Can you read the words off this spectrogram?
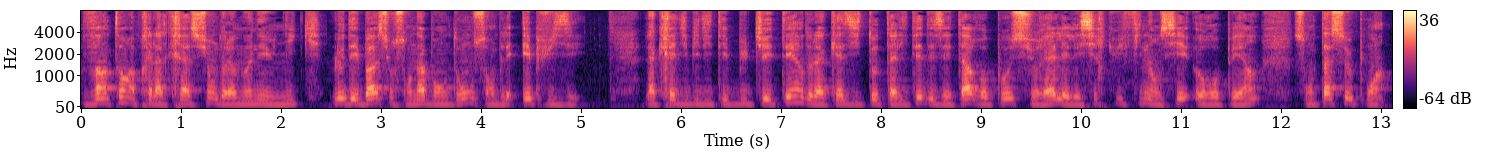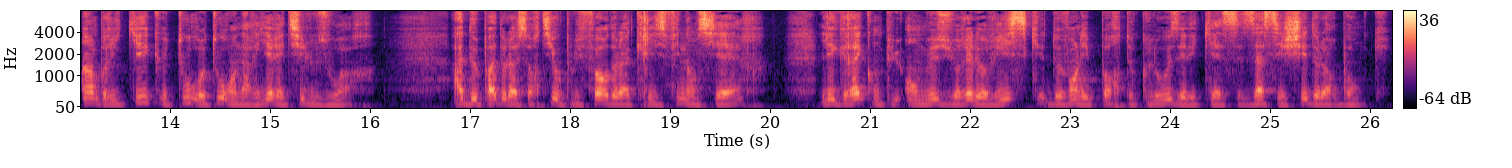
vingt ans après la création de la monnaie unique, le débat sur son abandon semblait épuisé. La crédibilité budgétaire de la quasi-totalité des États repose sur elle et les circuits financiers européens sont à ce point imbriqués que tout retour en arrière est illusoire. À deux pas de la sortie au plus fort de la crise financière, les Grecs ont pu en mesurer le risque devant les portes closes et les caisses asséchées de leurs banques.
